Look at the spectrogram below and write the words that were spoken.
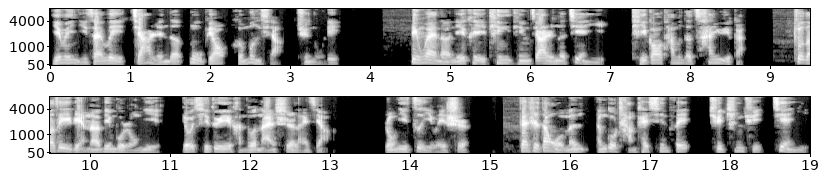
因为你在为家人的目标和梦想去努力。另外呢，你也可以听一听家人的建议，提高他们的参与感。做到这一点呢，并不容易，尤其对于很多男士来讲，容易自以为是。但是，当我们能够敞开心扉，去听取建议，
